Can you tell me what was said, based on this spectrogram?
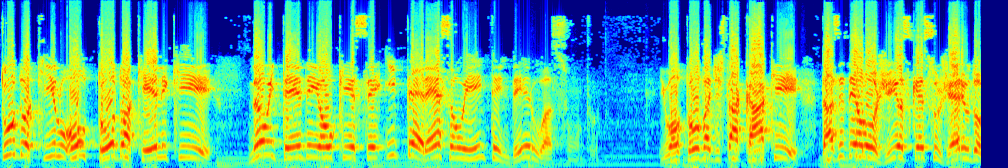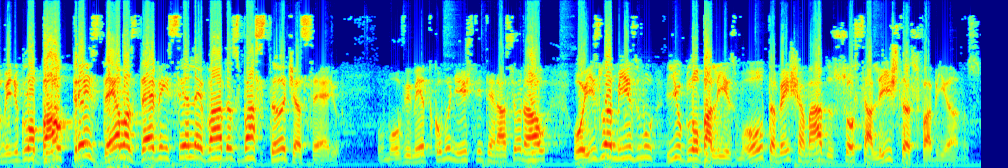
tudo aquilo ou todo aquele que não entendem ou que se interessam em entender o assunto. E o autor vai destacar que, das ideologias que sugerem o domínio global, três delas devem ser levadas bastante a sério: o movimento comunista internacional, o islamismo e o globalismo, ou também chamados socialistas fabianos.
